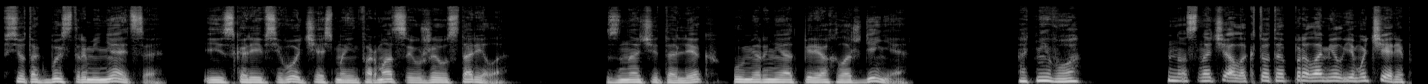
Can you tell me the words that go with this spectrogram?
все так быстро меняется, и, скорее всего, часть моей информации уже устарела. Значит, Олег умер не от переохлаждения?» «От него. Но сначала кто-то проломил ему череп».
